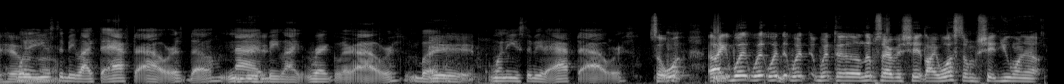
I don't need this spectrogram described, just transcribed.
Yeah. Hell When it no. used to be like the after hours though. Now Yeah. it'd be like regular hours. But Yeah. when it used to be the after hours. So what? Like with with with with, with the lip service shit. Like what's some shit you want to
